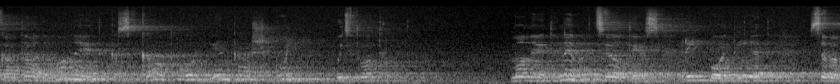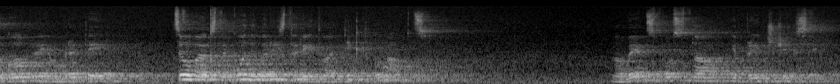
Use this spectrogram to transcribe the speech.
kā tāda monēta, kas kaut kur vienkārši guļ, līdz to atrod. Monēta nevar celties, rīpot, iet savam glābējam pretī. Cilvēks neko nevar izdarīt vai tikt glābts. No vienas puses tā ir brīnišķīga sieva.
